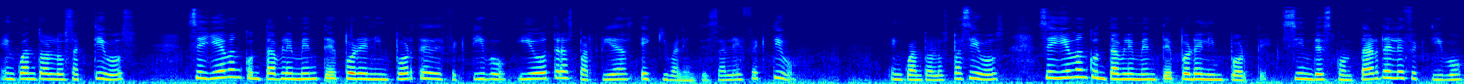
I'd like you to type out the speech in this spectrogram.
En cuanto a los activos, se llevan contablemente por el importe de efectivo y otras partidas equivalentes al efectivo. En cuanto a los pasivos, se llevan contablemente por el importe, sin descontar del efectivo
